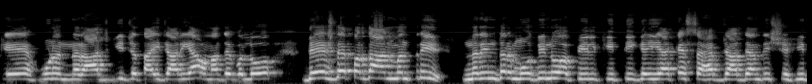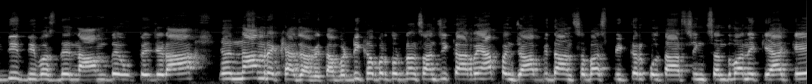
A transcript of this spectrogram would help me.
ਕਿ ਹੁਣ ਨਾਰਾਜ਼ਗੀ ਜਤਾਈ ਜਾ ਰਹੀ ਹੈ ਉਹਨਾਂ ਦੇ ਵੱਲੋਂ ਦੇਸ਼ ਦੇ ਪ੍ਰਧਾਨ ਮੰਤਰੀ ਨਰਿੰਦਰ ਮੋਦੀ ਨੂੰ ਅਪੀਲ ਕੀਤੀ ਗਈ ਹੈ ਕਿ ਸਾਹਿਬਜ਼ਾਦਿਆਂ ਦੀ ਸ਼ਹੀਦੀ ਦਿਵਸ ਦੇ ਨਾਮ ਦੇ ਉੱਤੇ ਜਿਹੜਾ ਨਾਮ ਰੱਖਿਆ ਜਾਵੇ। ਤਾਂ ਵੱਡੀ ਖਬਰ ਤੁਹਾਡੇ ਨਾਲ ਸਾਂਝੀ ਕਰ ਰਹੇ ਹਾਂ। ਪੰਜਾਬ ਵਿਧਾਨ ਸਭਾ ਸਪੀਕਰ ਕੁਲਤਾਰ ਸਿੰਘ ਸੰਧਵਾ ਨੇ ਕਿਹਾ ਕਿ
